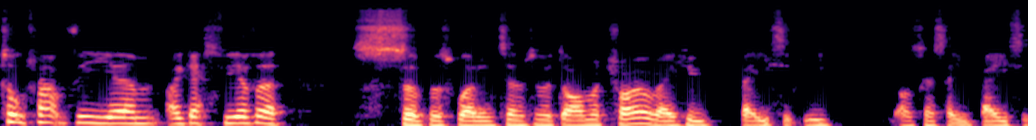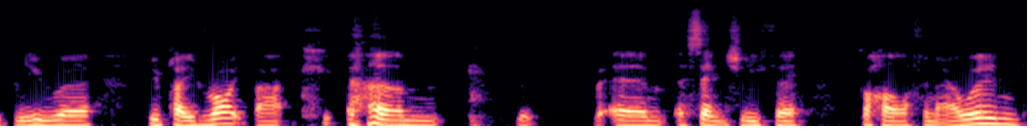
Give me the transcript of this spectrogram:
talked about the, um, I guess, the other sub as well in terms of Adama Traore, who basically, I was going to say basically, who uh, who played right back, um, um, essentially for for half an hour and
